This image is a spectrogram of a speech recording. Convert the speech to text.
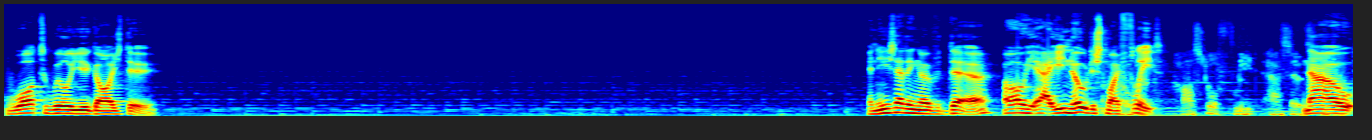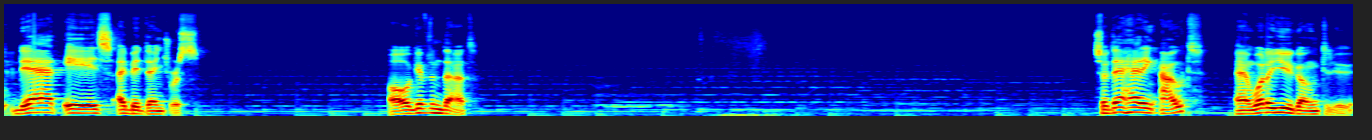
What will you guys do? And he's heading over there. Oh yeah, he noticed my fleet. Hostile fleet assets Now, that is a bit dangerous. I'll give them that. So they're heading out, and what are you going to do?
